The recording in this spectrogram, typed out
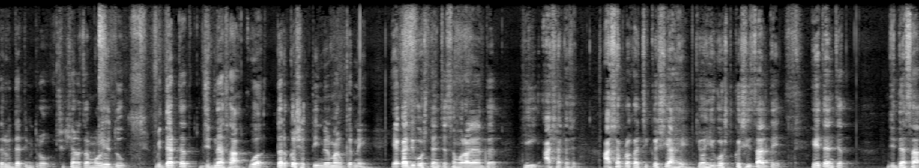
तर विद्यार्थी मित्र शिक्षणाचा मूळ हेतू विद्यार्थ्यात जिज्ञासा व तर्कशक्ती निर्माण करणे. एखादी गोष्ट त्यांच्यासमोर आल्यानंतर ही अशा कशा अशा प्रकारची कशी आहे किंवा ही गोष्ट कशी चालते हे त्यांच्यात जिज्ञासा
